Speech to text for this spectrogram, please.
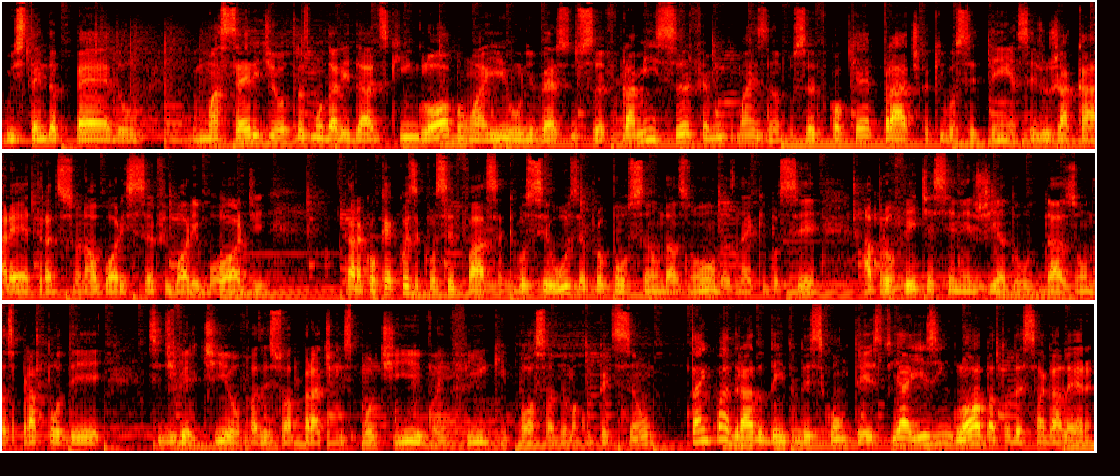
o stand-up paddle, uma série de outras modalidades que englobam aí o universo do surf. Para mim, surf é muito mais amplo. Surf, qualquer prática que você tenha, seja o jacaré tradicional, body surf, bodyboard, cara, qualquer coisa que você faça, que você use a propulsão das ondas, né, que você aproveite essa energia do, das ondas para poder se divertir ou fazer sua prática esportiva, enfim, que possa haver uma competição, está enquadrado dentro desse contexto. E a ISA engloba toda essa galera.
